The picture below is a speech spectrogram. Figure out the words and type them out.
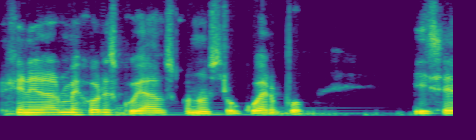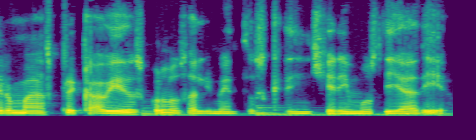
generar mejores cuidados con nuestro cuerpo y ser más precavidos con los alimentos que ingerimos día a día.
